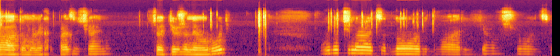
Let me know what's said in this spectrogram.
Багато у мене хп, звичайно. Все, ті вже не оруть. Ой, починаються нові тварі, я в шоці.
